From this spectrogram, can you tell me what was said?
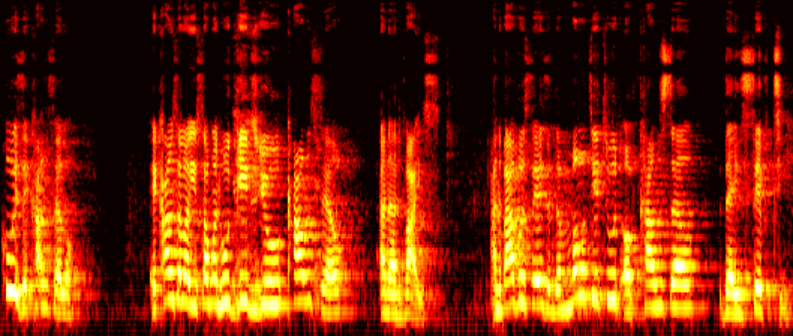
Who is a counselor? A counselor is someone who gives you counsel and advice. And the Bible says, in the multitude of counsel, there is safety.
